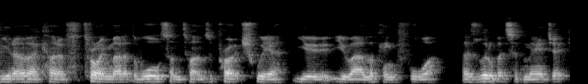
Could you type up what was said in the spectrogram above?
you know, a kind of throwing mud at the wall sometimes approach where you, you are looking for those little bits of magic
